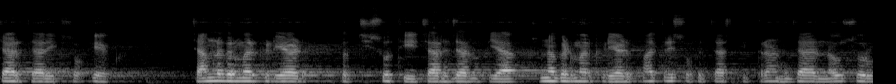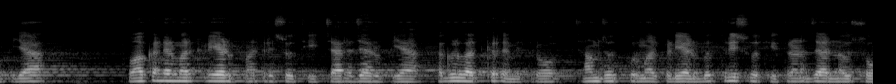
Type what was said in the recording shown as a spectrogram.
ચાર હજાર એકસો એક. જામનગર માર્કેટયાર્ડ પચીસોથી ચાર હજાર રૂપિયા, જુનાગઢ માર્કેટયાર્ડ પાંત્રીસો પચાસથી ત્રણ હજાર નવસો રૂપિયા, વાંકાનેર માર્કેટયાર્ડ પાંત્રીસોથી ચાર હજાર રૂપિયા. આગળ વાત કરીએ મિત્રો, જામજોધપુર માર્કેટયાર્ડ બત્રીસોથી ત્રણ હજાર નવસો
